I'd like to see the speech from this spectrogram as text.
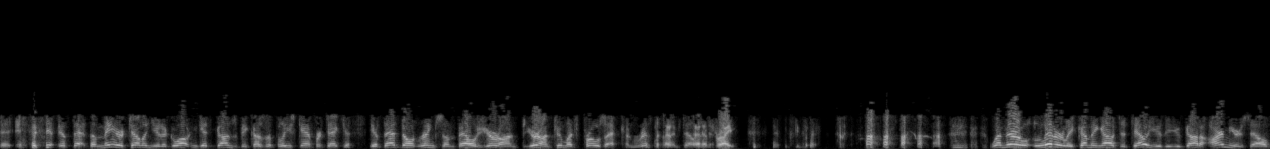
if that the mayor telling you to go out and get guns because the police can't protect you, if that don't ring some bells, you're on you're on too much Prozac and Ritalin. I'm telling that's you. That's right. when they're literally coming out to tell you that you got to arm yourself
